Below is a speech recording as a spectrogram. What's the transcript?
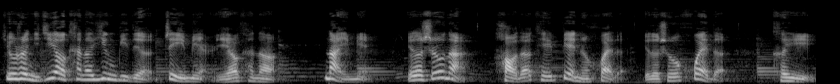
就是说，你既要看到硬币的这一面，也要看到那一面。有的时候呢，好的可以变成坏的；有的时候坏的可以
